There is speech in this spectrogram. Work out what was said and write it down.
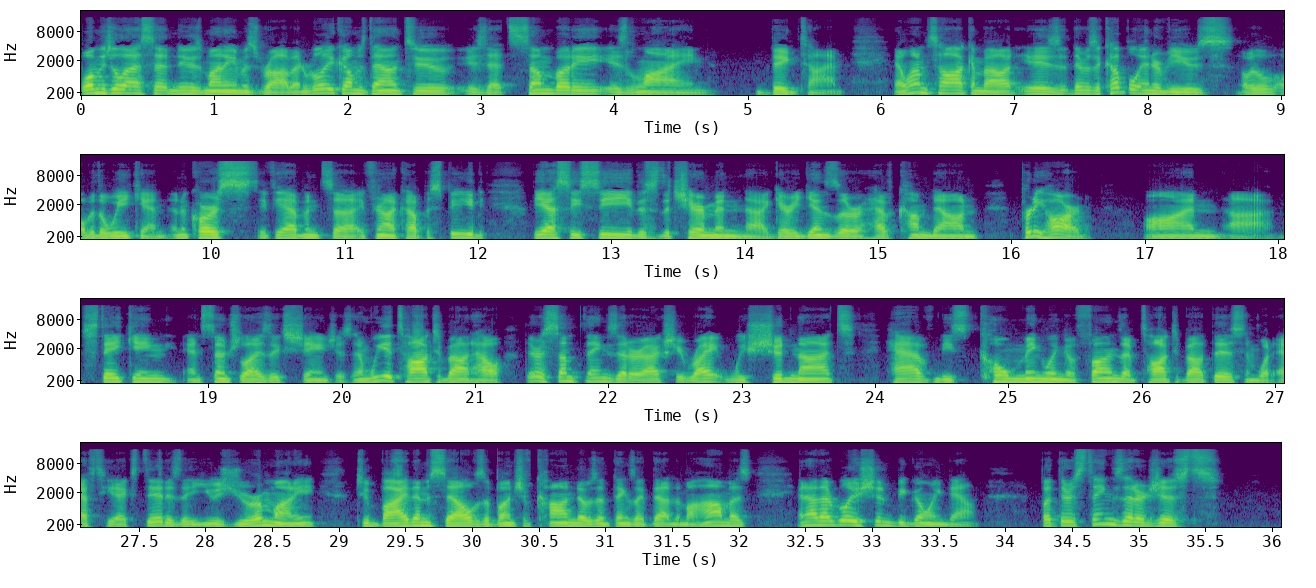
Welcome to Asset News. My name is Rob, and really comes down to is that somebody is lying big time. And what I'm talking about is there was a couple interviews over the, over the weekend, and of course, if you haven't, uh, if you're not up to speed, the SEC, this is the chairman uh, Gary Gensler, have come down pretty hard on uh, staking and centralized exchanges. And we had talked about how there are some things that are actually right. We should not have these commingling of funds. I've talked about this, and what FTX did is they used your money to buy themselves a bunch of condos and things like that in the Bahamas. And now that really shouldn't be going down. But there's things that are just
